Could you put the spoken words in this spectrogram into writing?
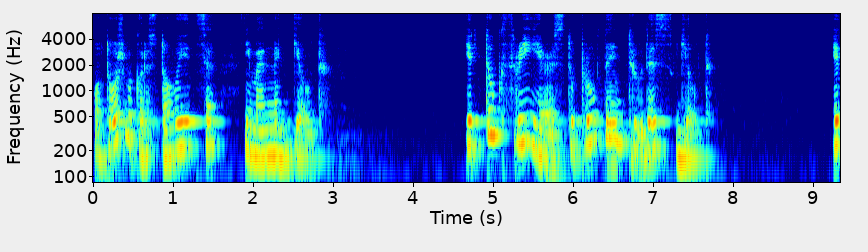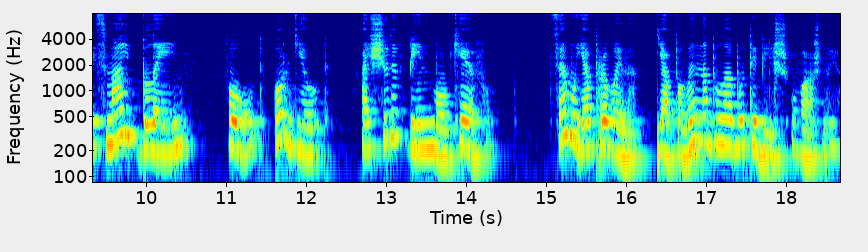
Отож використовується іменник guilt. It took three years to prove the intruder's guilt. It's my blame, fault or guilt. I should have been more careful. Це моя провина. Я повинна була бути більш уважною.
